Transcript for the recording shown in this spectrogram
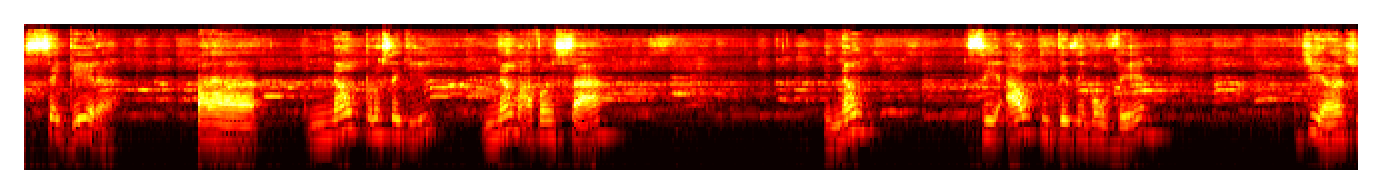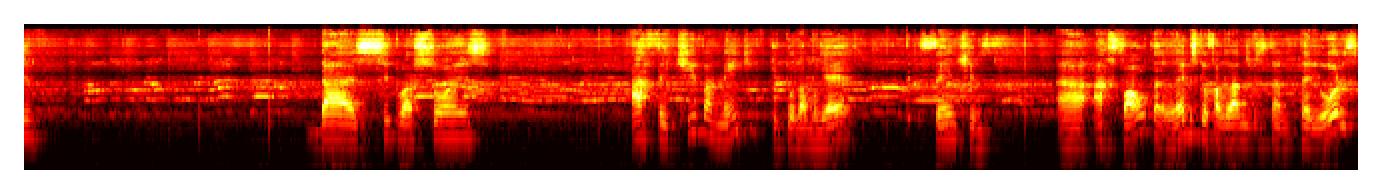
cegueira para não prosseguir, não avançar e não se autodesenvolver diante das situações afetivamente que toda mulher sente a, a falta. Lembre-se que eu falei lá nos visitas anteriores.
